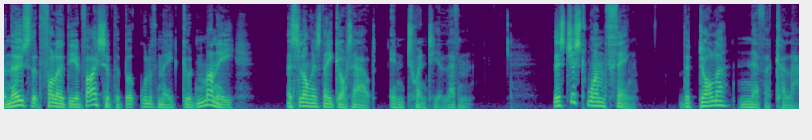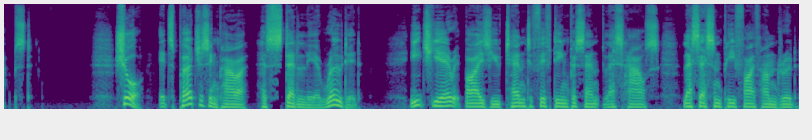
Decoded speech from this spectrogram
And those that followed the advice of the book will have made good money as long as they got out in 2011. There's just one thing the dollar never collapsed. Sure, its purchasing power has steadily eroded, each year it buys you 10 to 15% less house, less S&P 500,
